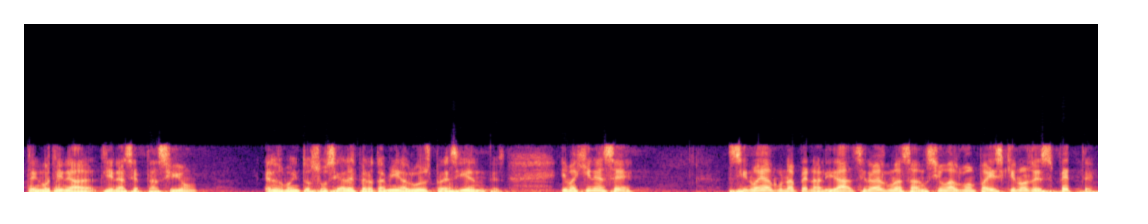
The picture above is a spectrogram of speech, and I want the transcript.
tengo, tiene, tiene aceptación en los movimientos sociales, pero también algunos presidentes. Imagínense, si no hay alguna penalidad, si no hay alguna sanción, algún país que no respete,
